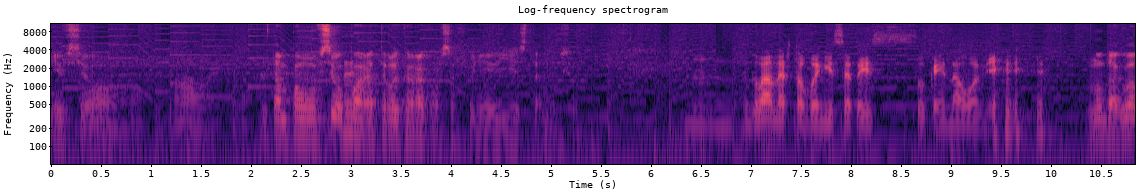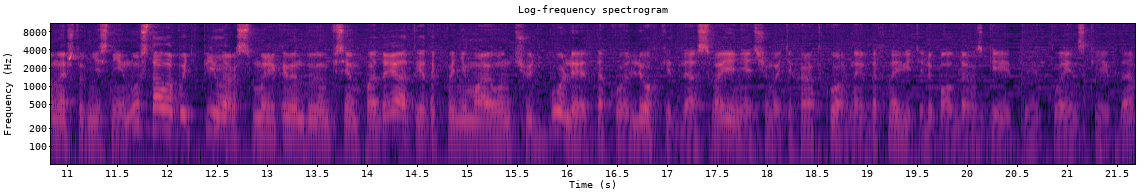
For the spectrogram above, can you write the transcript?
И все. Там, по-моему, всего пара-тройка ракурсов у нее есть там и все. Главное, чтобы не с этой сукой Наоми. Ну да, главное, чтобы не с ней. Ну, стало быть, Pillars мы рекомендуем всем подряд. Я так понимаю, он чуть более такой легкий для освоения, чем эти хардкорные вдохновители Baldur's Gate и Planescape, да?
